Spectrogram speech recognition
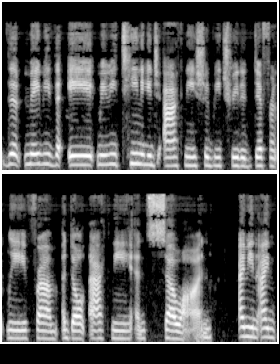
that maybe the age, maybe teenage acne should be treated differently from adult acne and so on. I mean, I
